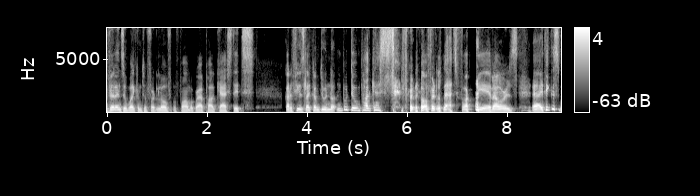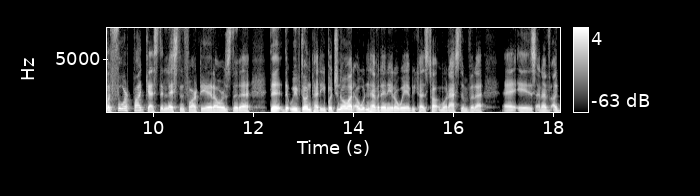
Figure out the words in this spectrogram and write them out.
Villains, and welcome to For the Love of McGrath podcast. It's God, it feels like I'm doing nothing but doing podcasts for over the last 48 hours. Uh, I think this is my fourth podcast in less than 48 hours that uh, that, that we've done, Paddy. But you know what? I wouldn't have it any other way because talking about Aston Villa uh, is, and I've, I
